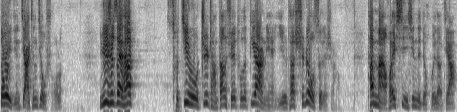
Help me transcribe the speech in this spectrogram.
都已经驾轻就熟了。于是，在他从进入织厂当学徒的第二年，也就是他十六岁的时候，他满怀信心的就回到家。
